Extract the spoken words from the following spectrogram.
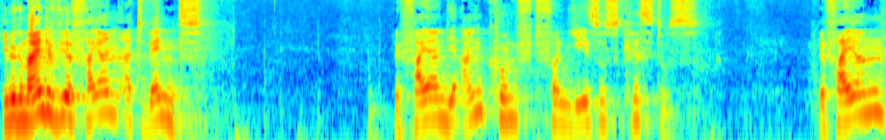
Liebe Gemeinde, wir feiern Advent. Wir feiern die Ankunft von Jesus Christus. Wir feiern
